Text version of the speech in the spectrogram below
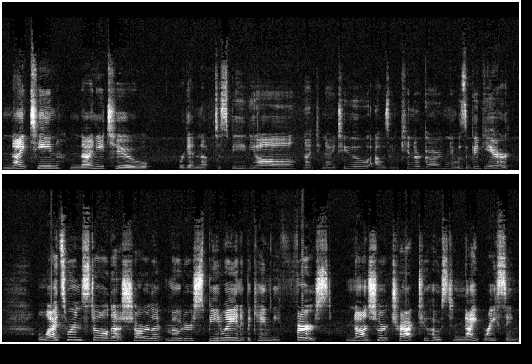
1992. We're getting up to speed, y'all. 1992. I was in kindergarten. It was a good year. Lights were installed at Charlotte Motor Speedway and it became the first non short track to host night racing.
